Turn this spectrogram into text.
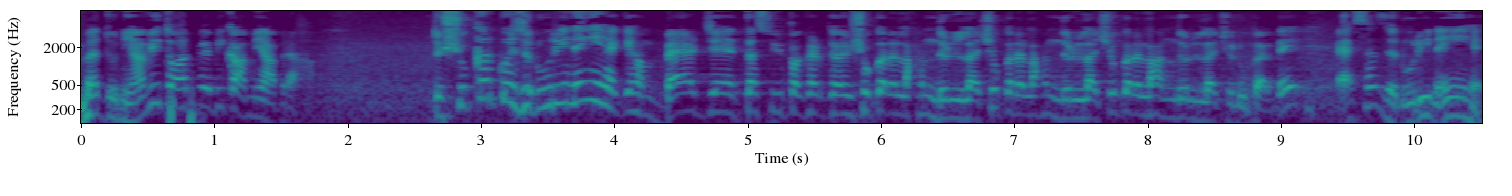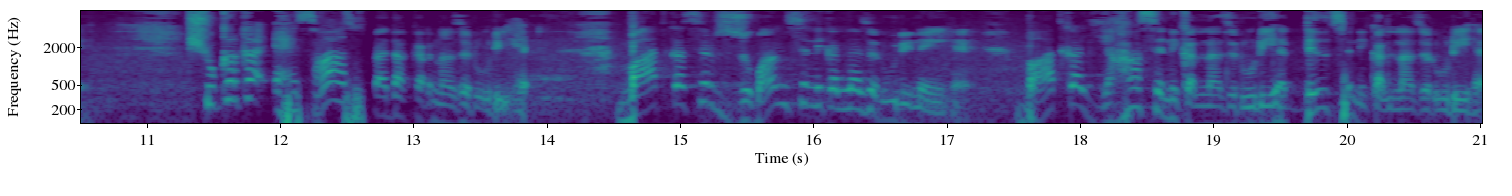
میں دنیاوی طور پہ بھی کامیاب رہا۔ تو شکر کوئی ضروری نہیں ہے کہ ہم بیٹھ جائیں، تصویر پکڑ کر شکر الحمد للہ شکر الحمد للہ شکر الحمد للہ شروع کر دیں۔ ایسا ضروری نہیں ہے۔ شکر کا احساس پیدا کرنا ضروری ہے۔ بات کا صرف زبان سے نکلنا ضروری نہیں ہے۔ بات کا یہاں سے نکلنا ضروری ہے، دل سے نکلنا ضروری ہے۔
